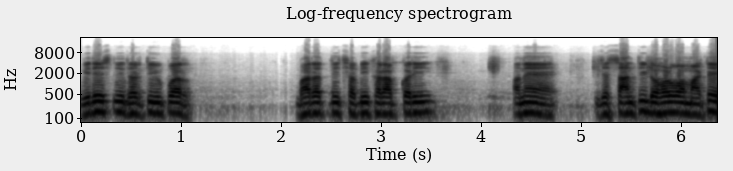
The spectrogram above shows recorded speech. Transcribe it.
વિદેશની ધરતી ઉપર ભારતની છબી ખરાબ કરી અને જે શાંતિ ડહોળવા માટે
